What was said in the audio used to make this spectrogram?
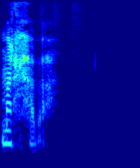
Marhaba.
